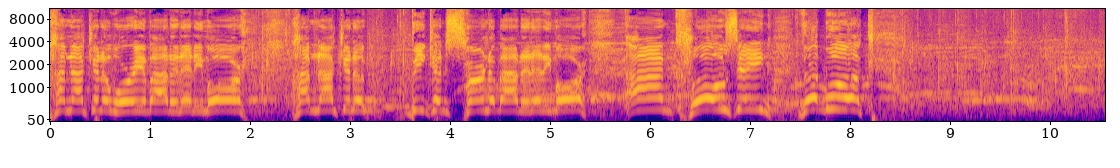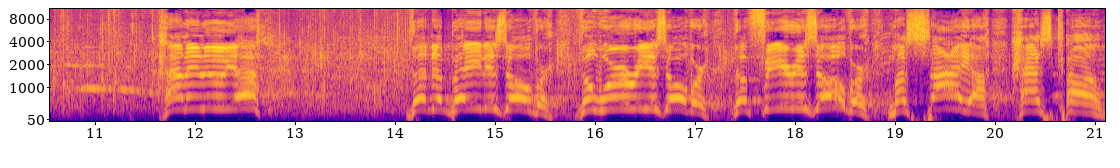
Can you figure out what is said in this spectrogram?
I'm not going to worry about it anymore. I'm not going to be concerned about it anymore. I'm closing the book. Hallelujah. The debate is over. The worry is over. The fear is over. Messiah has come.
